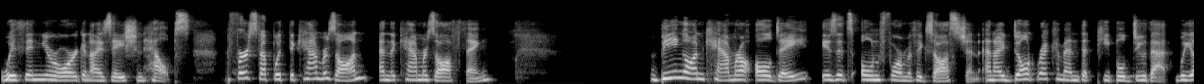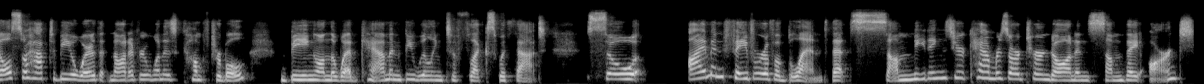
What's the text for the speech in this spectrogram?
within your organization helps. First up, with the cameras on and the cameras off thing, being on camera all day is its own form of exhaustion. And I don't recommend that people do that. We also have to be aware that not everyone is comfortable being on the webcam and be willing to flex with that. So I'm in favor of a blend that some meetings your cameras are turned on and some they aren't.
